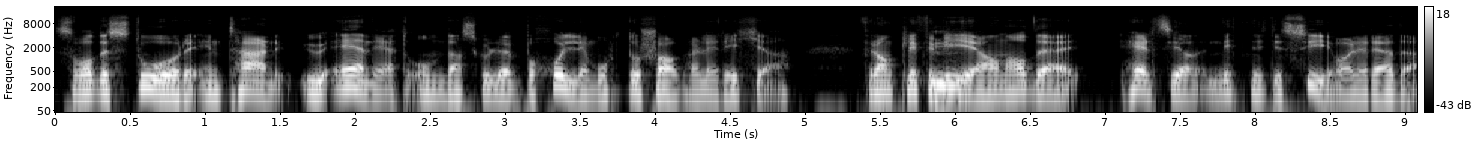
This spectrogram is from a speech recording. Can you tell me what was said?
så var det stor intern uenighet om de skulle beholde motorsaga eller ikke. For han Cliffy B, mm. han hadde helt siden 1997 allerede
